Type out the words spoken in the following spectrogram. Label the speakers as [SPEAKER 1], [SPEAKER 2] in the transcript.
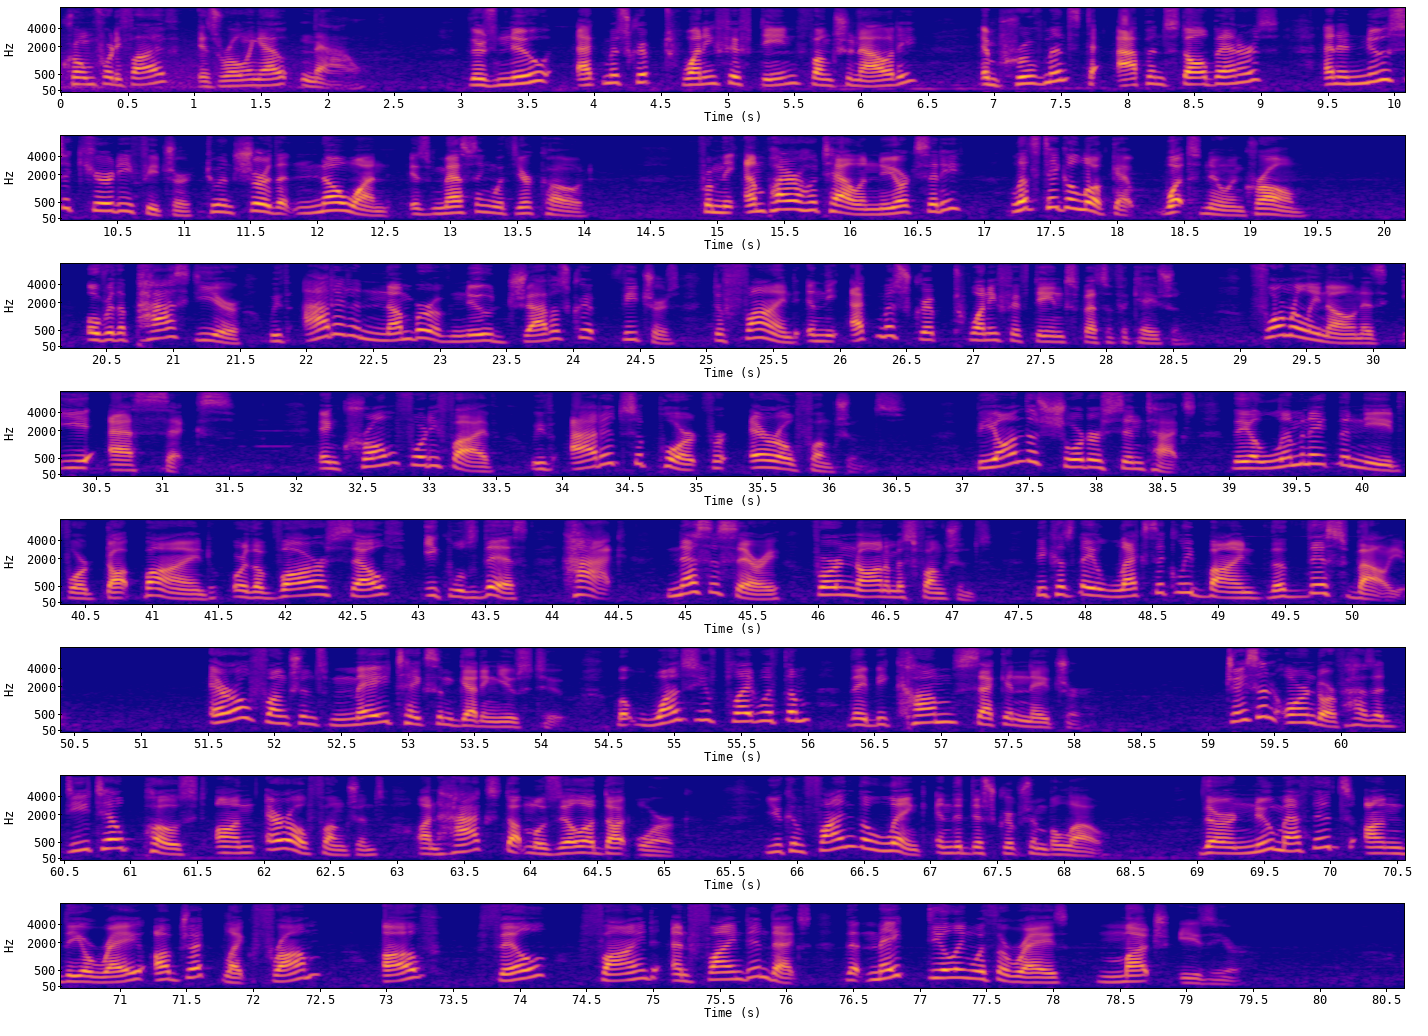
[SPEAKER 1] Chrome 45 is rolling out now. There's new ECMAScript 2015 functionality, improvements to app install banners, and a new security feature to ensure that no one is messing with your code. From the Empire Hotel in New York City, let's take a look at what's new in Chrome. Over the past year, we've added a number of new JavaScript features defined in the ECMAScript 2015 specification, formerly known as ES6. In Chrome 45, we've added support for arrow functions. Beyond the shorter syntax, they eliminate the need for .bind or the var self equals this hack necessary for anonymous functions because they lexically bind the this value. Arrow functions may take some getting used to, but once you've played with them, they become second nature. Jason Orendorff has a detailed post on arrow functions on hacks.mozilla.org. You can find the link in the description below. There are new methods on the array object like from, of, fill, find, and find index that make dealing with arrays much easier.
